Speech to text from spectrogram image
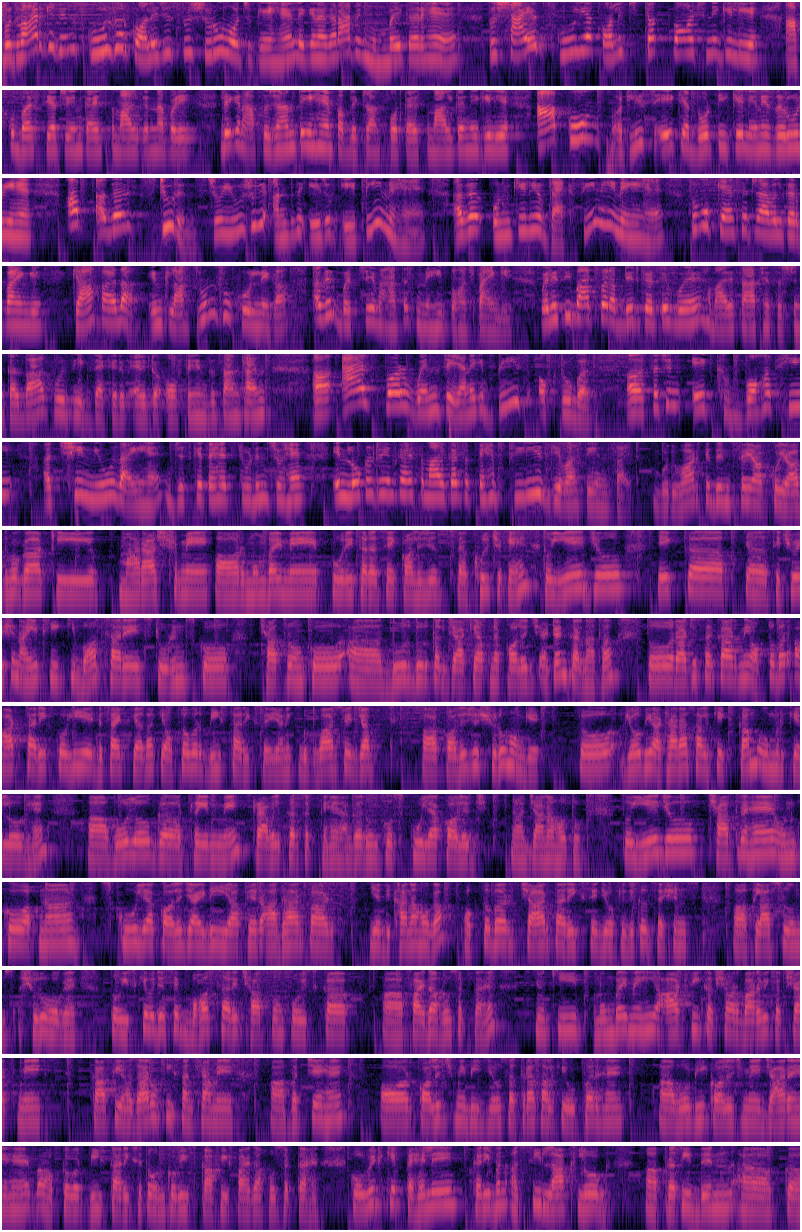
बुधवार के दिन स्कूल्स और कॉलेजेस तो शुरू हो चुके हैं, लेकिन अगर आप एक मुंबई कर हैं तो शायद स्कूल या कॉलेज तक पहुँचने के लिए आपको बस या ट्रेन का इस्तेमाल करना पड़े। लेकिन आप तो जानते ही हैं पब्लिक ट्रांसपोर्ट का इस्तेमाल करने के लिए आपको एटलीस्ट एक या दो टीके लेने ज़रूरी हैं। अब अगर स्टूडेंट्स जो usually under the age of 18 हैं, अगर उनके लिए वैक्सीन ही नहीं है तो वो कैसे ट्रैवल कर पाएँगे? क्या फ़ायदा इन क्लासरूम्स को खोलने का अगर बच्चे वहाँ तक नहीं पहुँच पाएँगे? वेल इसी बात पर अपडेट करते हुए हमारे साथ हैं Sachin Kalbag who is the executive editor of the Hindustan Times as per Wednesday यानी कि 20 अक्टूबर uh, सचिन एक बहुत ही अच्छी न्यूज़ आई है जिसके तहत स्टूडेंट्स जो हैं इन लोकल ट्रेन का इस्तेमाल कर सकते हैं। Please give us the insight बुधवार के दिन से आपको याद होगा कि महाराष्ट्र में और मुंबई में पूरी तरह से कॉलेजेस खुल चुके हैं। तो ये जो एक सिचुएशन आई थी कि बहुत सारे स्टूडेंट्स को, छात्रों को दूर दूर तक जाके अपना कॉलेज अटेंड करना था। तो राज्य सरकार ने अक्टूबर 8 तारीख को ही ये डिसाइड किया था कि अक्टूबर 20 तारीख से, यानी कि बुधवार से जब कॉलेज शुरू होंगे तो जो भी 18 साल के कम उम्र के लोग हैं वो लोग ट्रेन में ट्रैवल कर सकते हैं, अगर उनको स्कूल या कॉलेज जाना हो तो। तो ये जो छात्र हैं, उनको अपना स्कूल या कॉलेज आईडी या फिर आधार कार्ड ये दिखाना होगा। अक्टूबर चार तारीख से जो फ़िज़िकल सेशंस क्लासरूम्स शुरू हो गए तो इसके वजह से बहुत सारे छात्रों को इसका फ़ायदा हो सकता है, क्योंकि मुंबई में ही आठवीं कक्षा और बारहवीं कक्षा में काफ़ी हज़ारों की संख्या में बच्चे हैं और कॉलेज में भी जो सत्रह साल के ऊपर हैं वो भी कॉलेज में जा रहे हैं। अक्टूबर 20 तारीख से तो उनको भी काफ़ी फ़ायदा हो सकता है। कोविड के पहले करीबन 80 लाख लोग प्रतिदिन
